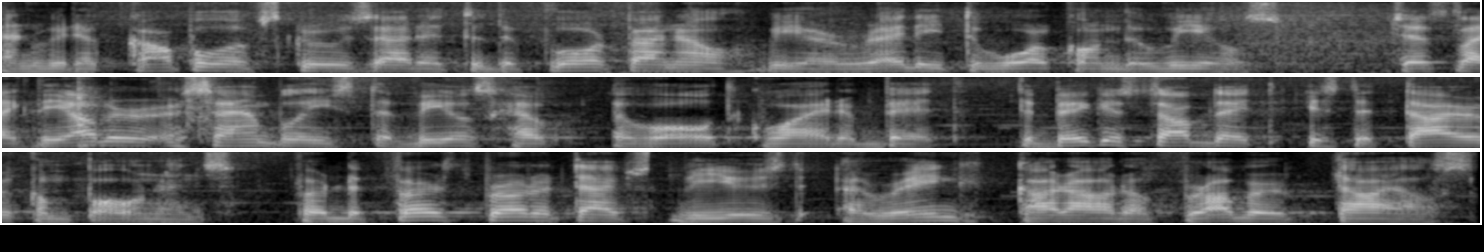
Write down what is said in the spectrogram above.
And with a couple of screws added to the floor panel, we are ready to work on the wheels. Just like the other assemblies, the wheels have evolved quite a bit. The biggest update is the tire components. For the first prototypes we used a ring cut out of rubber tiles.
